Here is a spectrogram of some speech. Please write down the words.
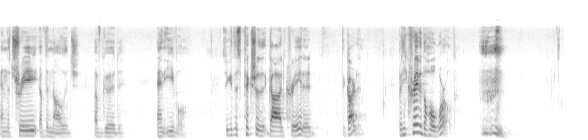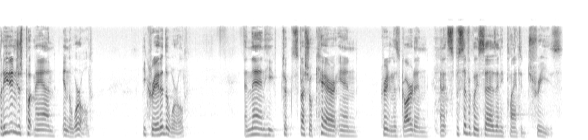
and the tree of the knowledge of good and evil. So you get this picture that God created the garden. But he created the whole world. but he didn't just put man in the world, he created the world. And then he took special care in creating this garden. And it specifically says, and he planted trees.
